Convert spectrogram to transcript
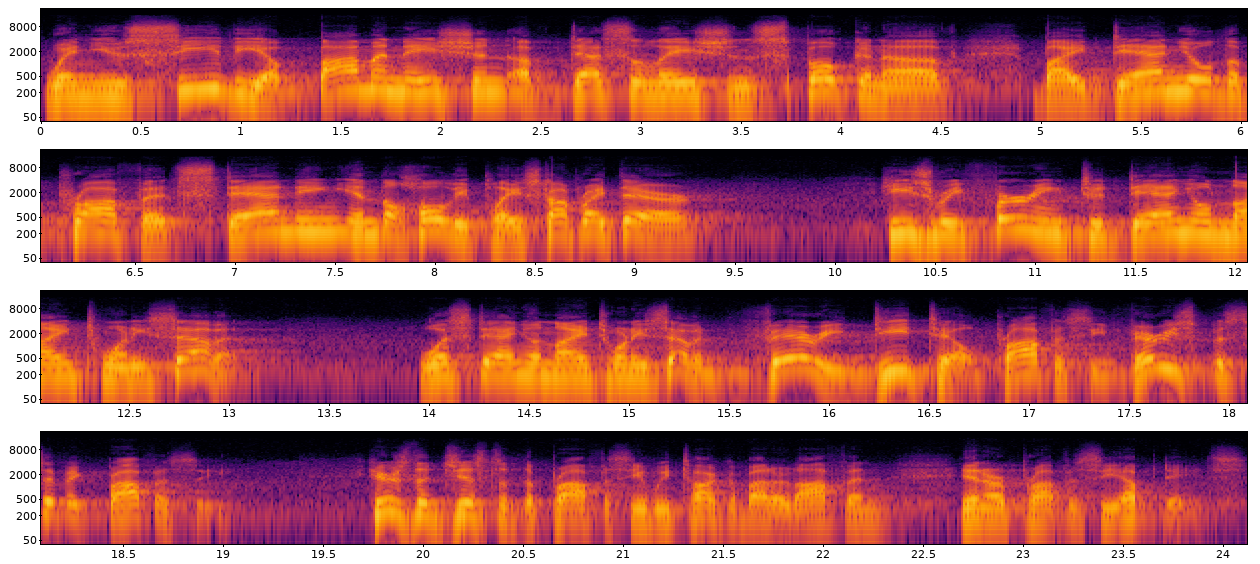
When you see the abomination of desolation spoken of by Daniel the prophet standing in the holy place. Stop right there. He's referring to Daniel 9:27. What's Daniel 9:27? Very detailed prophecy, very specific prophecy. Here's the gist of the prophecy. We talk about it often in our prophecy updates.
